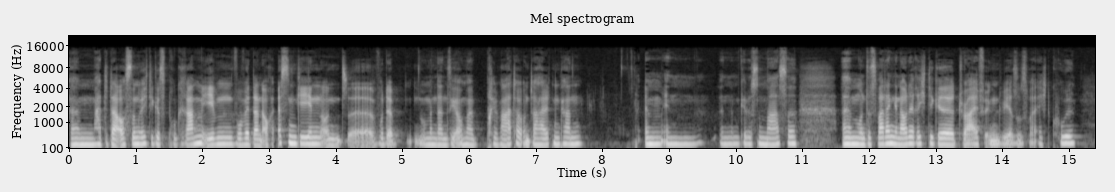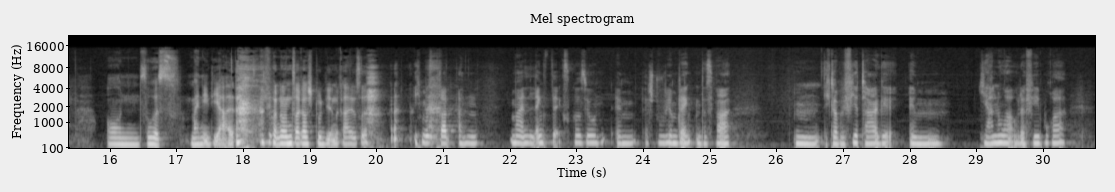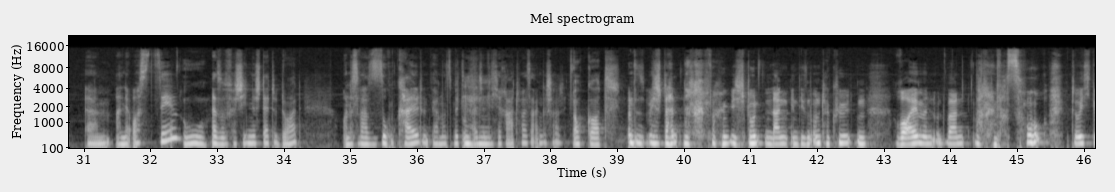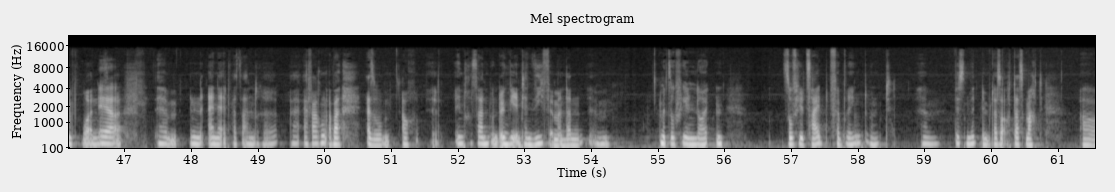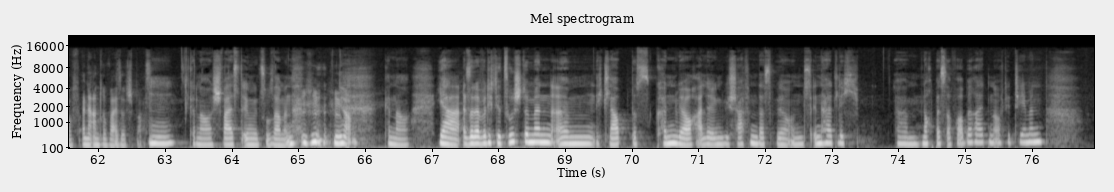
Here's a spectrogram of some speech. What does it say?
ähm, hatte da auch so ein richtiges Programm eben, wo wir dann auch essen gehen und äh, wo, der, wo man dann sich auch mal privater unterhalten kann im, in, in einem gewissen Maße. Ähm, und das war dann genau der richtige Drive irgendwie. Also es war echt cool. Und so ist mein Ideal von unserer Studienreise. Ich muss gerade an meine längste Exkursion im Studium denken. Das war, hm, ich glaube, vier Tage im Januar oder Februar ähm, an der Ostsee. Uh. Also verschiedene Städte dort. Und es war so kalt und wir haben uns mittelalterliche mhm. Rathäuser angeschaut. Oh Gott. Und wir standen dann einfach irgendwie stundenlang in diesen unterkühlten Räumen und waren, waren einfach so durchgefroren. Das ja. war ähm, eine etwas andere äh, Erfahrung, aber also auch äh, interessant und irgendwie intensiv, wenn man dann ähm, mit so vielen Leuten so viel Zeit verbringt und ähm, Wissen mitnimmt. Also auch das macht auf eine andere Weise Spaß. Mhm, genau, schweißt irgendwie zusammen. Mhm, ja. Genau. Ja, also da würde ich dir zustimmen. Ähm, ich glaube, das können wir auch alle irgendwie schaffen, dass wir uns inhaltlich ähm, noch besser vorbereiten auf die Themen.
